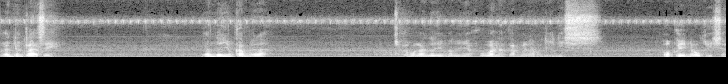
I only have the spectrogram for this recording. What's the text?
Magandang klase. Maganda yung camera. Tsaka maganda yung ano niya, kuha ng camera, malinis. Okay na okay siya.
